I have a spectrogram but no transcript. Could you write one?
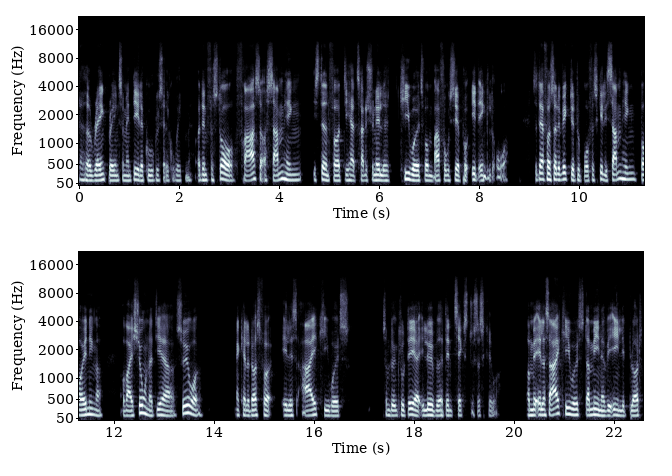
der hedder RankBrain, som er en del af Googles algoritme, og den forstår fraser og sammenhænge i stedet for de her traditionelle keywords, hvor man bare fokuserer på et enkelt ord. Så derfor så er det vigtigt, at du bruger forskellige sammenhænge, bøjninger og variationer af de her søgeord. Man kalder det også for LSI keywords, som du inkluderer i løbet af den tekst, du så skriver. Og med LSI keywords, der mener vi egentlig blot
